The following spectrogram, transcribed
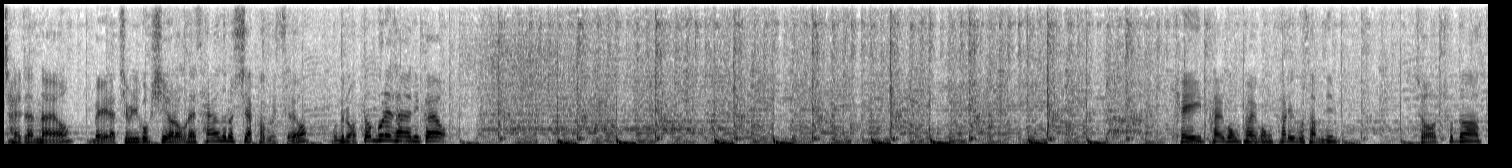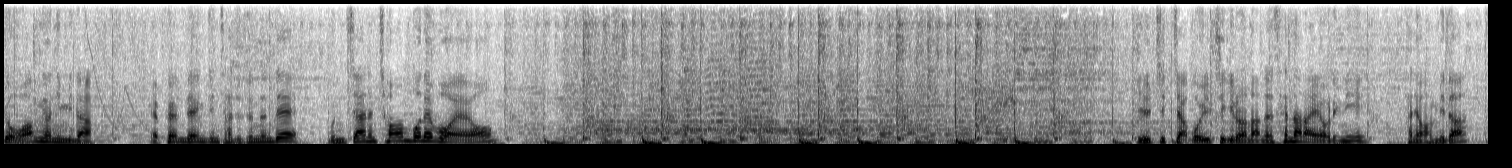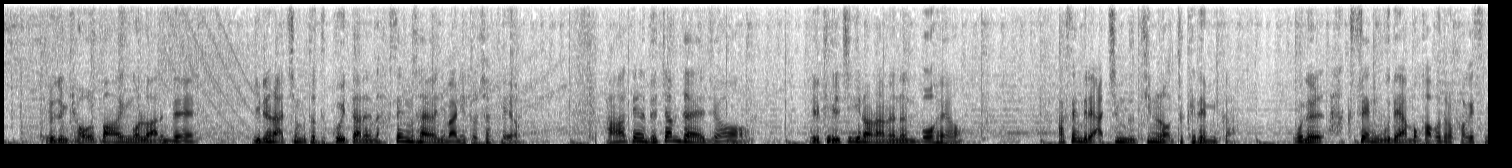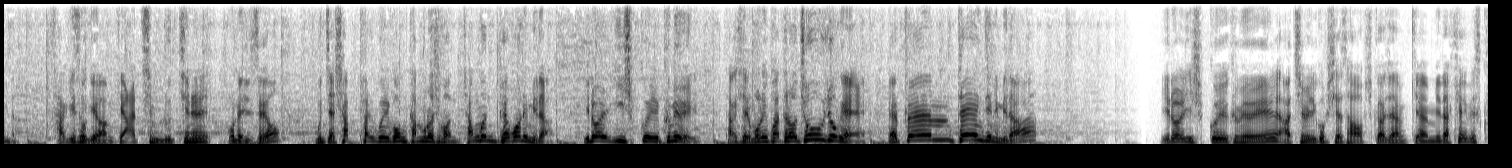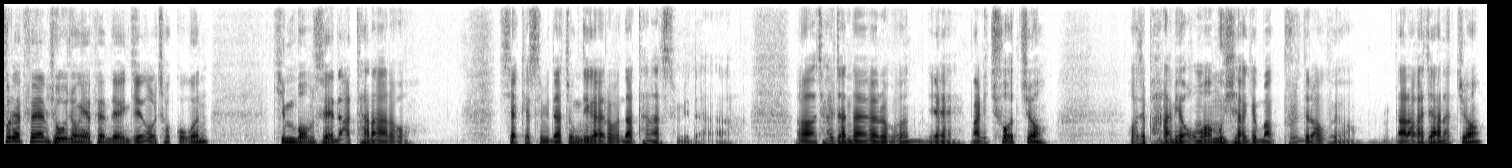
잘 잤나요? 매일 아침 7시 여러분의 사연으로 시작하고 있어요. 오늘 어떤 분의 사연일까요? K80808293님. 저 초등학교 5학년입니다. FM대행진 자주 듣는데 문자는 처음 보내보아요. 일찍 자고 일찍 일어나는 새나라의 어린이 환영합니다. 요즘 겨울방학인 걸로 아는데 이른 아침부터 듣고 있다는 학생 사연이 많이 도착해요. 방학 때는 늦잠 자야죠. 이렇게 일찍 일어나면은 뭐 해요? 학생들의 아침 루틴은 어떻게 됩니까? 오늘 학생 무대 한번 가보도록 하겠습니다. 자기소개와 함께 아침 루틴을 보내주세요. 문자 샵 8910 단문 50원 장문 100원입니다. 1월 29일 금요일 당신의 morning 파트너 조우종의 FM 대행진입니다. 1월 29일 금요일 아침 7시에서 9시까지 함께합니다. KBS 쿨 FM 조우종의 FM 대행진 오늘 첫 곡은 김범수의 나타나로 시작했습니다. 쫑디가 여러분 나타났습니다. 아, 잘 잤나요, 여러분? 예, 많이 추웠죠? 어제 바람이 어마무시하게 막 불더라고요. 날아가지 않았죠?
